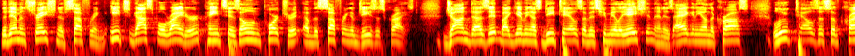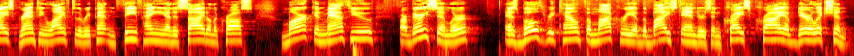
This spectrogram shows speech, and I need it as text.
The demonstration of suffering. Each gospel writer paints his own portrait of the suffering of Jesus Christ. John does it by giving us details of his humiliation and his agony on the cross. Luke tells us of Christ granting life to the repentant thief hanging at his side on the cross. Mark and Matthew are very similar as both recount the mockery of the bystanders and Christ's cry of dereliction.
